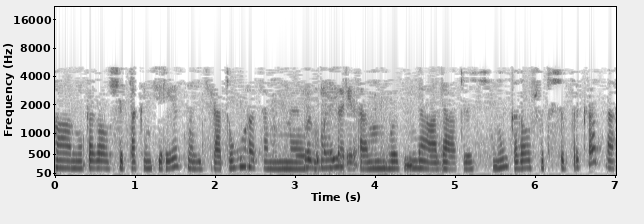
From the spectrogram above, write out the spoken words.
А, мне казалось, что это так интересно, литература, там, Вы гуманитарий, там, вот, да, да, то есть мне казалось, что это все прекрасно.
